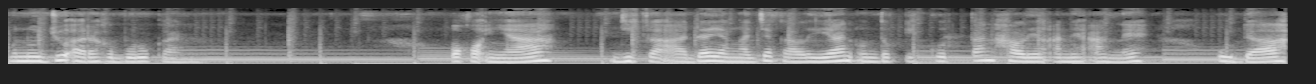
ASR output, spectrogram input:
menuju arah keburukan. Pokoknya, jika ada yang ngajak kalian untuk ikutan hal yang aneh-aneh, udah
